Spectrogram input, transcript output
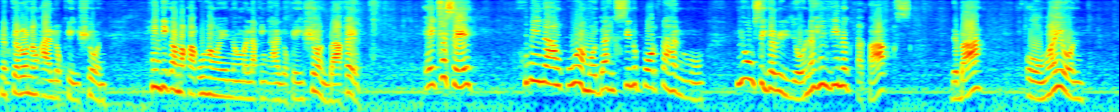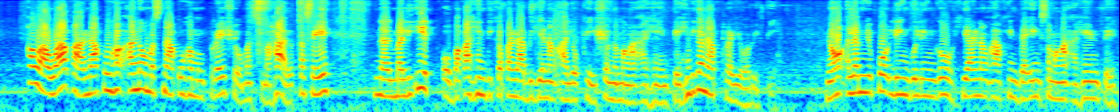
nagkaroon ng allocation. Hindi ka makakuha ngayon ng malaking allocation. Bakit? Eh, kasi, humina ang kuha mo dahil sinuportahan mo yung sigarilyo na hindi nagtatax. ba? O ngayon, kawawa ka, nakuha, ano mas nakuha mong presyo, mas mahal kasi na maliit o baka hindi ka pa nabigyan ng allocation ng mga ahente, hindi ka na priority. No, alam niyo po, linggo-linggo, yan ang aking daing sa mga ahente.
